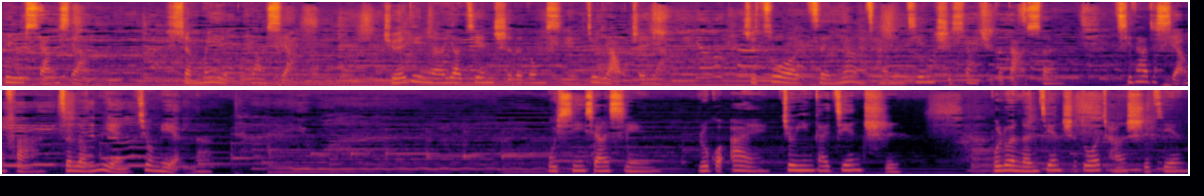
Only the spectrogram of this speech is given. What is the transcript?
不如想想，什么也不要想了。决定了要坚持的东西，就咬着牙，只做怎样才能坚持下去的打算。其他的想法，则能免就免了。无心相信，如果爱，就应该坚持。不论能坚持多长时间，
